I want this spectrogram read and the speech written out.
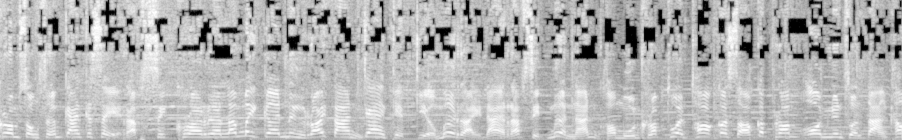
กรมส่งเสริมการเกษตร รับสิทธิ์ครัวเรือนละไม่เกิน 100 ตัน แจ้งเก็บเกี่ยวเมื่อไหร่ได้รับสิทธิ์เมื่อนั้น ข้อมูลครบถ้วนทกสก็พร้อมโอนเงินส่วนต่างเข้า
